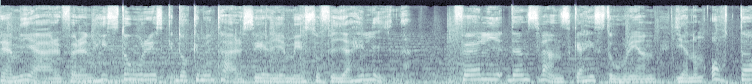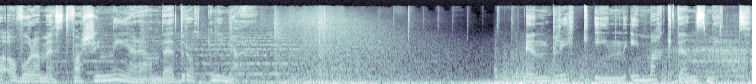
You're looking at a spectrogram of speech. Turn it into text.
Premiär för en historisk dokumentärserie med Sofia Helin. Följ den svenska historien genom åtta av våra mest fascinerande drottningar. En blick in i maktens mitt.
